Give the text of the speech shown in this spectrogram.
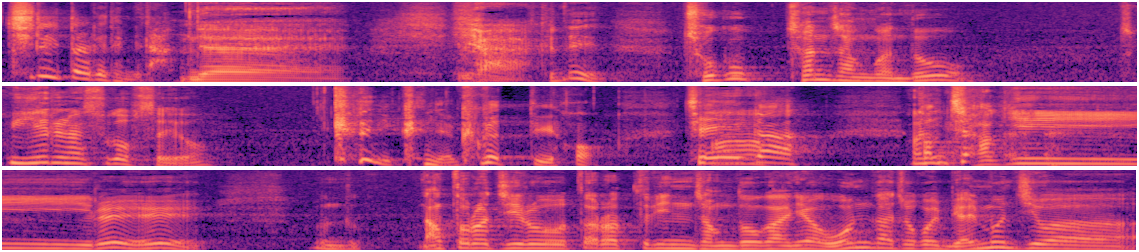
치를 떨게 됩니다. 네. 야, 근데 조국 전 장관도 좀 이해를 할 수가 없어요. 그러니까요. 그것도요. 제가 아니 검찰 자기를 낭떠러지로 떨어뜨린 정도가 아니라 온 가족을 멸문지화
